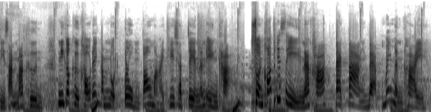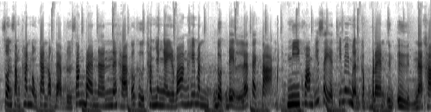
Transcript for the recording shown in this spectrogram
สีสันมากขึ้น นี่ก็คือเขาได้กำหนดกลุ่มเป้าหมายที่ชัดเจนนั่นเองค่ะส่วนข้อทีสี่4 นะคะ แตกต่างแบบไม่เหมือนใคร ส่วนสำคัญของการออกแบบหรือสร้างแบรนด์นั้นนะคะ ก็คือทำยังไงบ้างให้มันโดดเด่นและแตกต่าง มีความพิเศษที่ไม่เหมือนกับแบรนด์อื่นๆนะคะ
